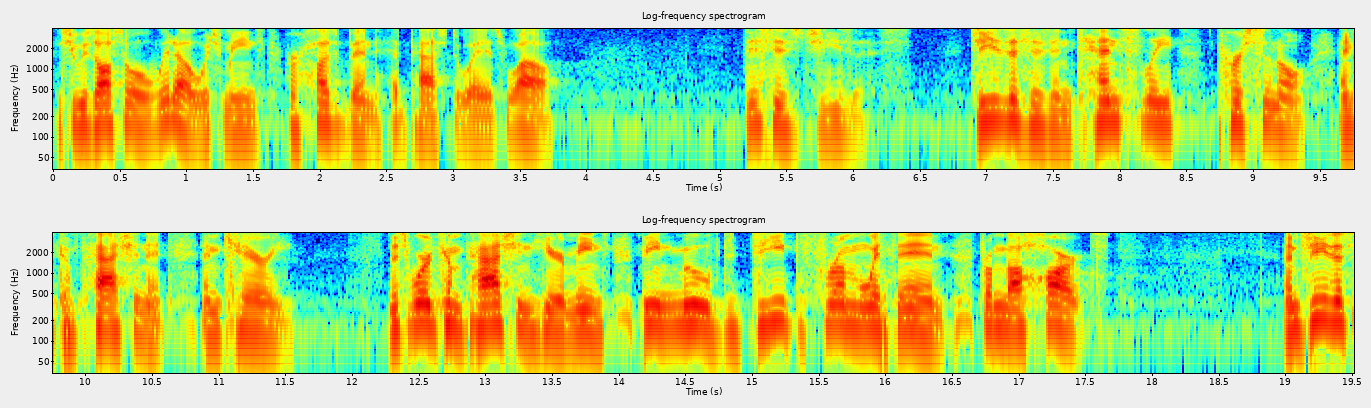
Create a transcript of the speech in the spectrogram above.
And she was also a widow, which means her husband had passed away as well. This is Jesus. Jesus is intensely personal and compassionate and caring. This word compassion here means being moved deep from within, from the heart. And Jesus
